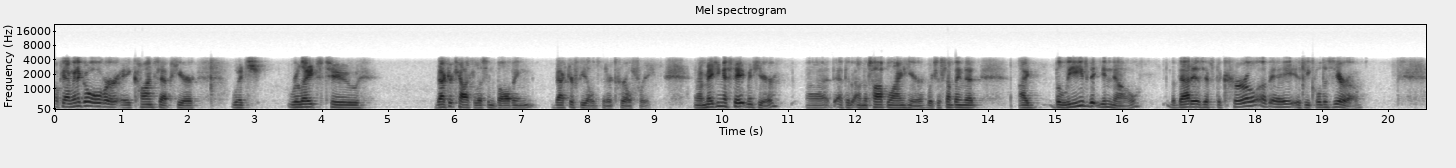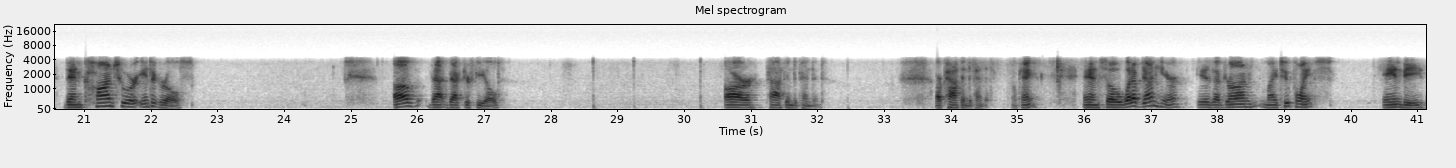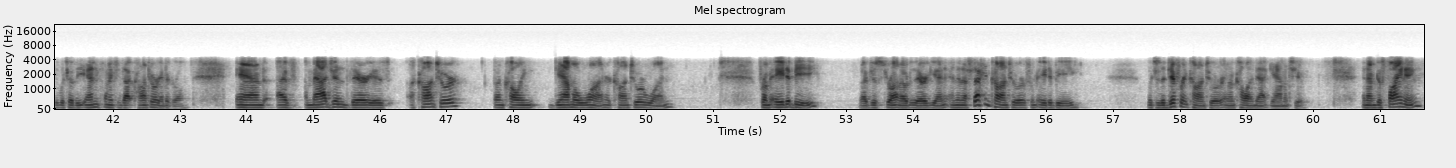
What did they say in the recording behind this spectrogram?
Okay, I'm going to go over a concept here which relates to vector calculus involving vector fields that are curl-free. And I'm making a statement here uh, at the, on the top line here, which is something that I believe that you know, but that is if the curl of A is equal to zero, then contour integrals of that vector field are path independent. Are path independent, okay? And so what I've done here is I've drawn my two points, A and B, which are the endpoints of that contour integral. And I've imagined there is a contour that I'm calling gamma 1 or contour 1 from A to B. I've just drawn out there again. And then a second contour from A to B, which is a different contour, and I'm calling that gamma 2. And I'm defining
